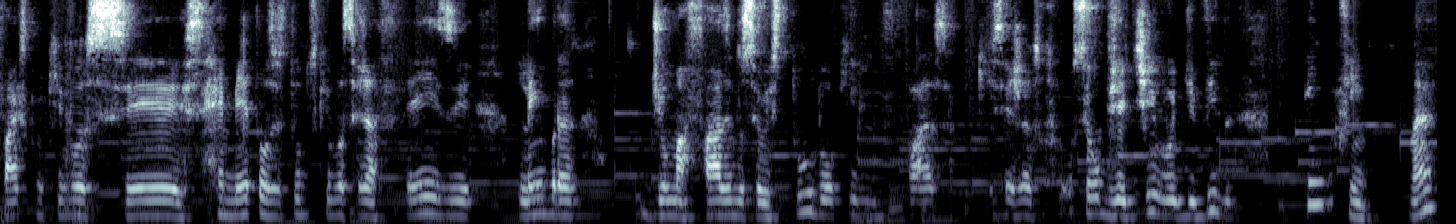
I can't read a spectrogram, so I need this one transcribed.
faz com que você remeta aos estudos que você já fez e lembra de uma fase do seu estudo ou que faça que seja o seu objetivo de vida, enfim, né?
